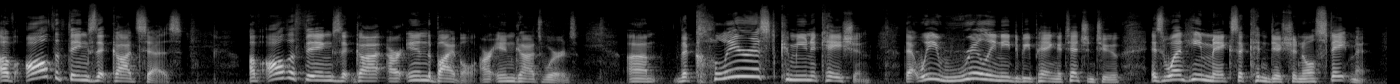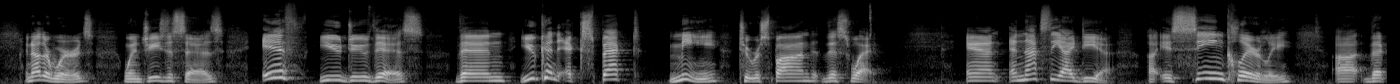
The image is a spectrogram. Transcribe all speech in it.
of all the things that God says, of all the things that God are in the Bible, are in God's words, um, the clearest communication that we really need to be paying attention to is when he makes a conditional statement. In other words, when Jesus says, if you do this, then you can expect me to respond this way. And, and that's the idea, uh, is seeing clearly uh, the,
